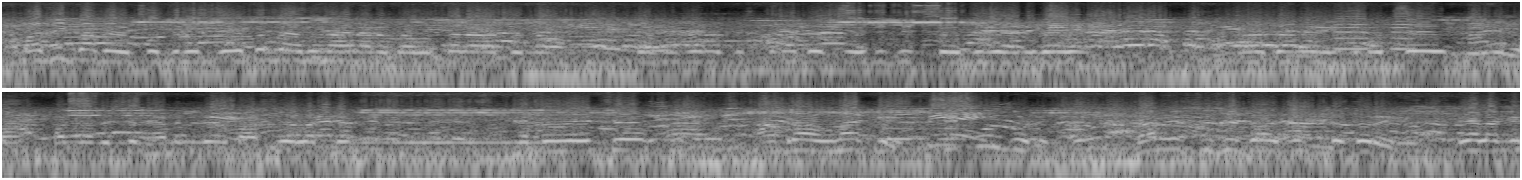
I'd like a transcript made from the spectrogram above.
সামাজিকভাবে প্রতিরোধ করতে হবে এবং আইনানুক ব্যবস্থা নেওয়ার জন্য চৌধুরী আলী ভাই আপনারা জানেন ইতিমধ্যে বাংলাদেশের হ্যামিলনের বাসী এলাকায় কেন্দ্র রয়েছে আমরা ওনাকে ধানের শিশু জয়যুক্ত করে এলাকাকে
